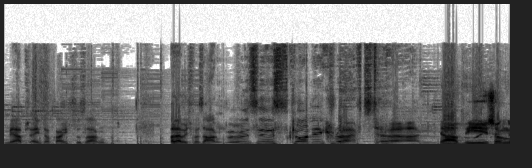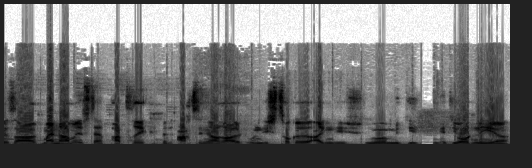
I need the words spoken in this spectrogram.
mehr habe ich eigentlich auch gar nicht zu sagen. Und dann würde ich mal sagen, es ist Clodicrafts Turn. Ja, wie schon gesagt, mein Name ist der Patrick, bin 18 Jahre alt und ich zocke eigentlich nur mit diesen Idioten hier.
